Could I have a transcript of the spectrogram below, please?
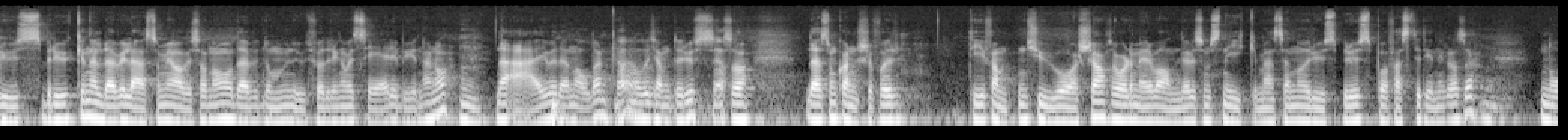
rusbruken, eller det vi leser om i avisa nå, og det er de utfordringene vi ser i byen her nå, det er jo i den alderen Ja, ja. når det kommer til russ. Ja. Altså, det som kanskje for 10-15-20 år siden så var det mer vanlig å liksom snike med seg noe rusbrus på fest i 10. klasse. Nå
